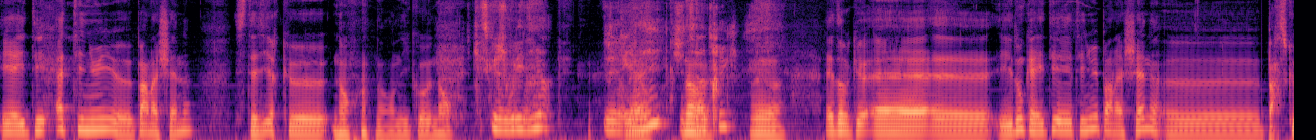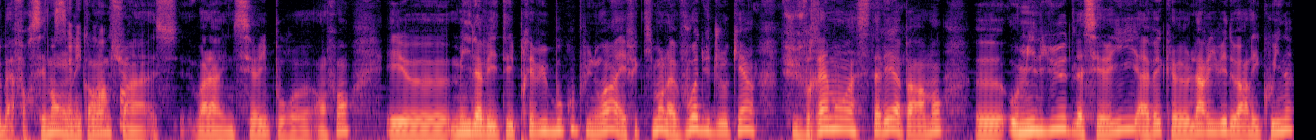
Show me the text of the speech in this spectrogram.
et a été atténué euh, par la chaîne c'est-à-dire que non non Nico non Qu'est-ce que je voulais dire? J'ai rien dit J'ai dit un truc ouais. Et donc, euh, euh, et donc, elle a été atténuée par la chaîne euh, parce que, bah, forcément, on est quand même enfants. sur un, voilà, une série pour euh, enfants. Et euh, mais il avait été prévu beaucoup plus noir. Et effectivement, la voix du Joker fut vraiment installée apparemment euh, au milieu de la série avec euh, l'arrivée de Harley Quinn.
